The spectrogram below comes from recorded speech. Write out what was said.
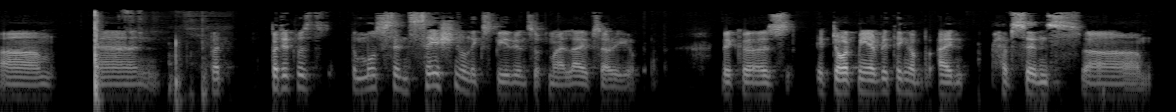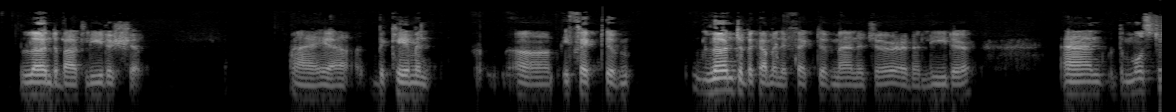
um, and but but it was the most sensational experience of my life, Sarayu, because it taught me everything I have since um, learned about leadership. I uh, became an uh, effective, learned to become an effective manager and a leader. And the most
